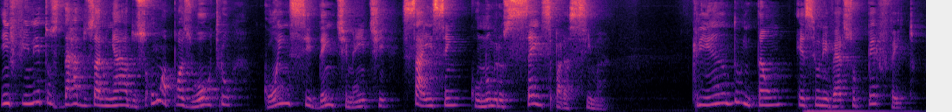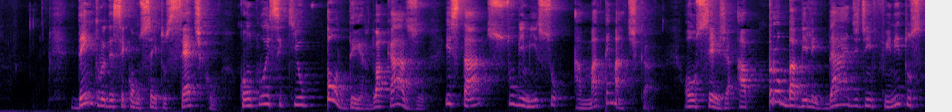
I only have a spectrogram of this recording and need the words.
infinitos dados alinhados um após o outro, coincidentemente saíssem com o número 6 para cima criando então esse universo perfeito. Dentro desse conceito cético, conclui-se que o poder do acaso está submisso à matemática, ou seja, a probabilidade de infinitos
